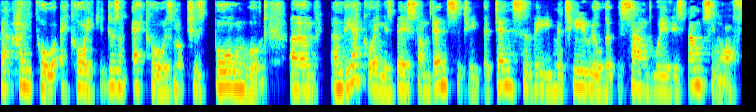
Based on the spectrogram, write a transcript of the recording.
hypoechoic. It doesn't echo as much as bone would. Um, and the echoing is based on density. The denser the material that the sound wave is bouncing off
